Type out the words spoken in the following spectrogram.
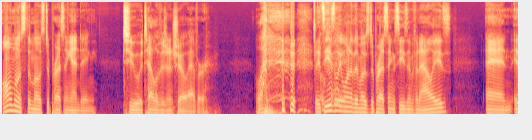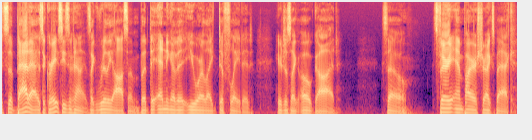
almost the most depressing ending to a television show ever. Like, it's easily one of the most depressing season finales, and it's a badass. It's a great season finale. It's like really awesome, but the ending of it, you are like deflated. You're just like, oh god. So it's very Empire Strikes Back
